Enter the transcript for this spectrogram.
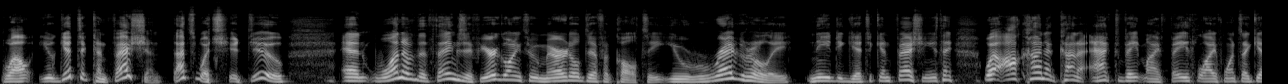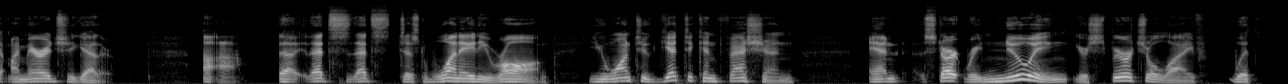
Well, you get to confession. That's what you do. And one of the things, if you're going through marital difficulty, you regularly need to get to confession. You think, well, I'll kind of kind of activate my faith life once I get my marriage together. Uh-uh. Uh, that's that's just 180 wrong. You want to get to confession and start renewing your spiritual life with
